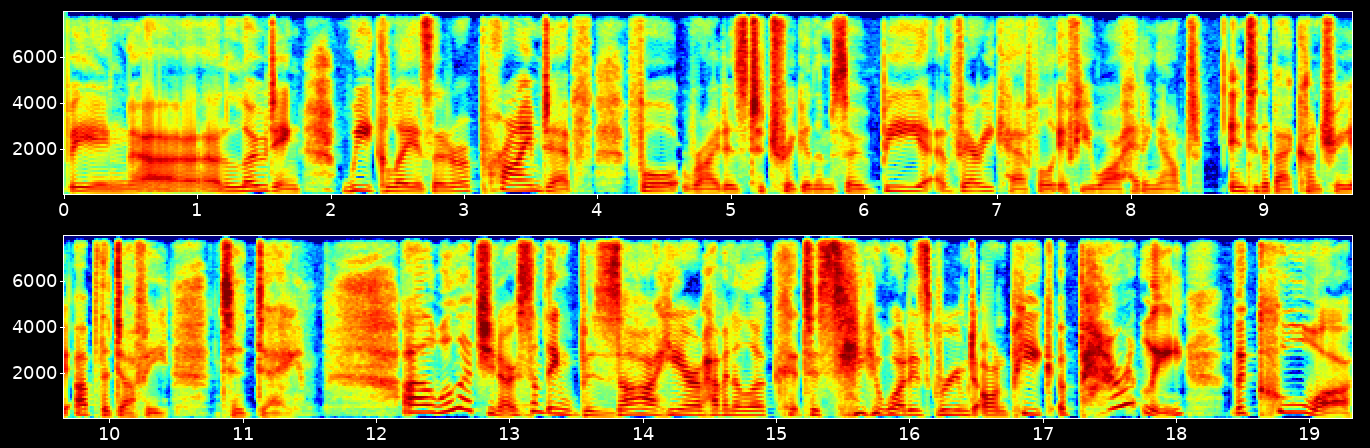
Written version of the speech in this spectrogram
being uh, loading weak layers that are a prime depth for riders to trigger them. So be very careful if you are heading out into the backcountry up the Duffey today. Uh, we'll let you know something bizarre here. I'm having a look to see what is groomed on peak. Apparently, the Couloir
